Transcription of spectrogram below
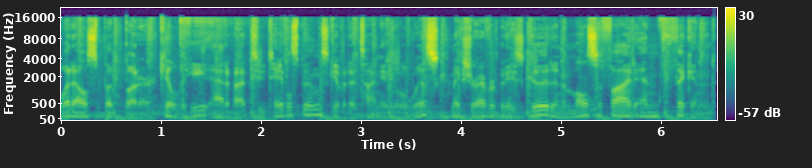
what else but butter. Kill the heat, add about two tablespoons, give it a tiny little whisk, make sure everybody's good and emulsified and thickened.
